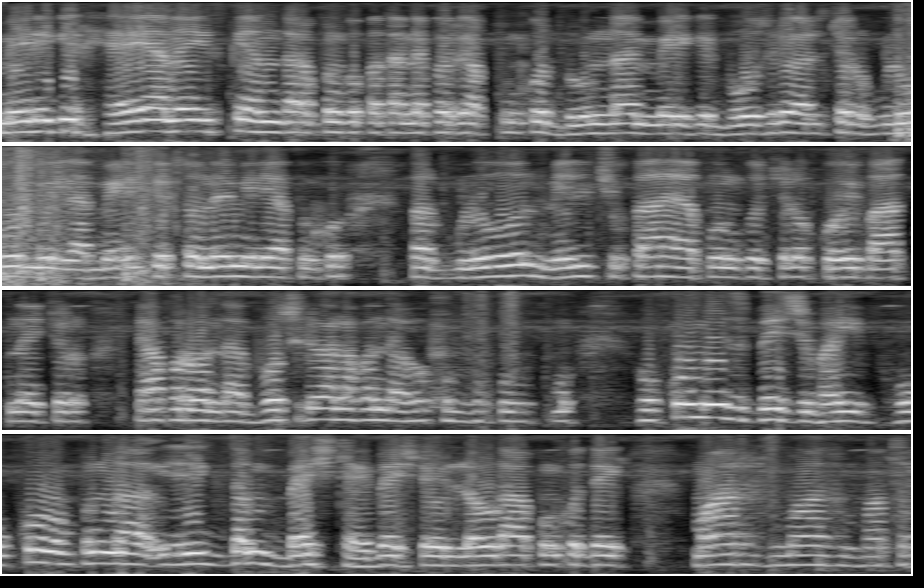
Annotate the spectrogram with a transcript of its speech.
मेडिकिट है या नहीं इसके अंदर अपन को पता नहीं पर अपन को ढूंढना है मेडिकिट भोजरी वाले चलो ग्लोर मिल गया मेडिकिट तो नहीं मिली अपन को पर ग्लोर मिल चुका है अपन को चलो कोई बात नहीं चलो यहाँ पर बंदा है वाला बंदा हुकुम हुकुम हुकुम इज़ बेस्ट भाई, हुकुम अपना एकदम बेस्ट है बेस्ट है। लौड़ा अपन को देख, मार मार माथर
